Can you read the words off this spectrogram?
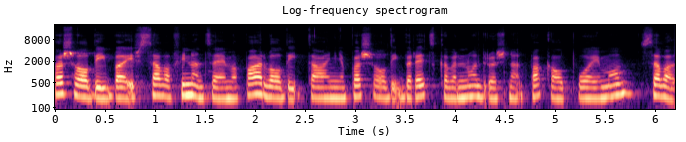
pašvaldība ir sava finansējuma pārvaldītāja. Viņa pašvaldība redz, ka var nodrošināt pakalpojumu savā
